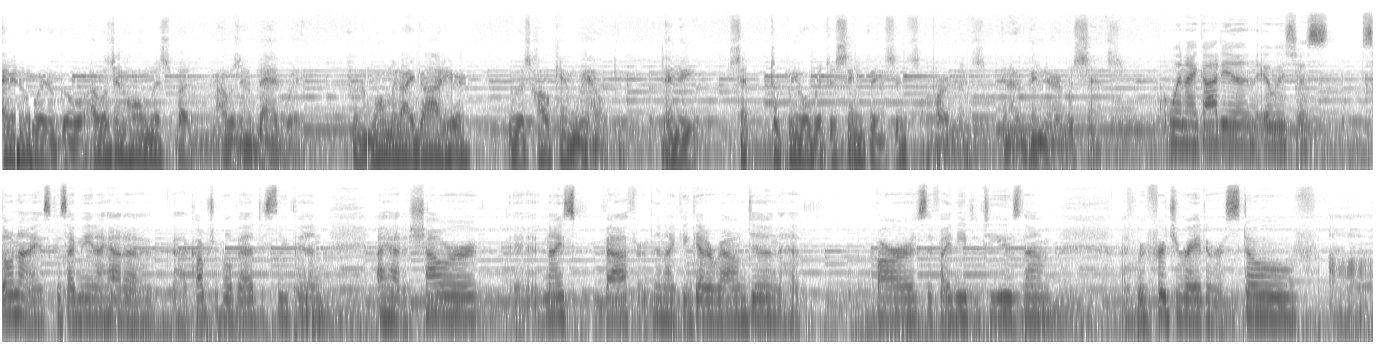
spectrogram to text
I didn't know where to go. I wasn't homeless, but I was in a bad way. From the moment I got here, it was, how can we help you? Then they sent, took me over to St. Vincent's Apartments, and I've been there ever since. When I got in, it was just so nice because I mean, I had a, a, comfortable bed to sleep in, I had a shower, a nice bathroom, and I could get around in. I had bars if I needed to use them, a refrigerator, a stove, uh,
